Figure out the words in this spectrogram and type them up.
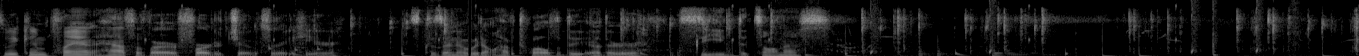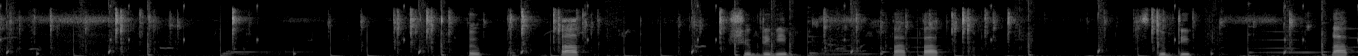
So we can plant half of our fartichokes right here. It's because I know we don't have 12 of the other seed that's on us. Boop, bop, shoobity beep, bop bop, scoop deep, bop.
